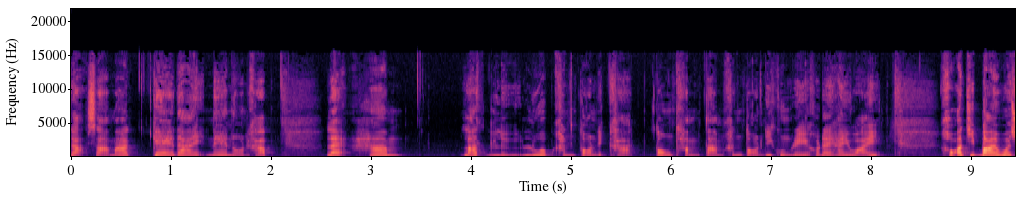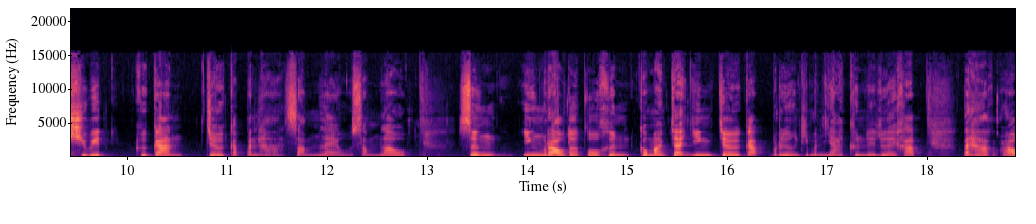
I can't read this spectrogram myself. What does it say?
จะสามารถแก้ได้แน่นอนครับ และห้ามลัดหรือรวบขั้นตอนเด็ดขาด ต้องทำตามขั้นตอนที่คุณเรเขาได้ให้ไว้ เขาอธิบายว่าชีวิตคือการเจอกับปัญหาซ้ำแล้วซ้ำเล่า ซึ่งยิ่งเราเติบโตขึ้นก็มักจะยิ่งเจอกับเรื่องที่มันยากขึ้นเรื่อยๆครับ แต่หากเรา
